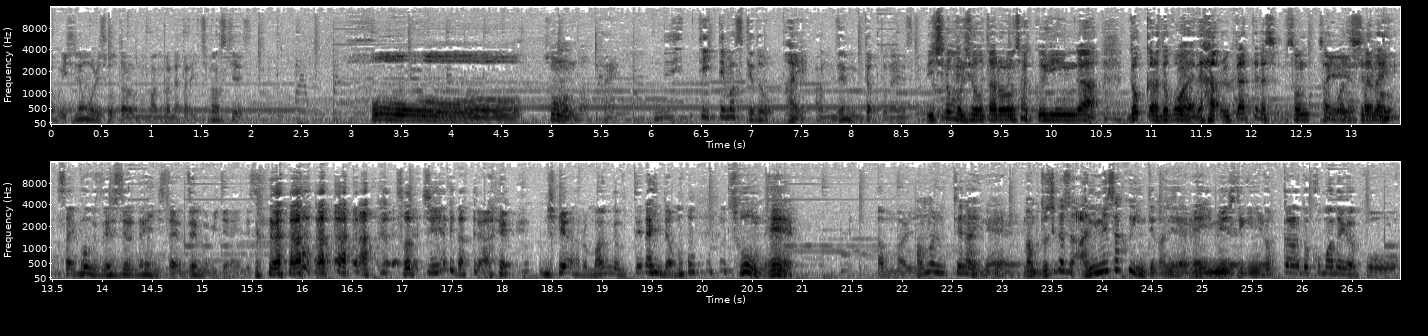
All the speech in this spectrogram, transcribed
多分石ノ森章太郎の漫画の中で一番好きです、えほうそうなんだ。はい、でって言ってますけどはい。あの全部見たことないんですけど。石ノ森章太郎の作品がどっからどこまであるかってのはそこまで知らない。サイボーグサイボーグ009自体は全部見てないんです そっち？だってあれリアあの漫画売ってないんだもん。そうね。あんまり。あんまり売ってないね、ええ。まあどっちかというとアニメ作品って感じだよね、ええ。イメージ的には。どっからどこまでがこ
